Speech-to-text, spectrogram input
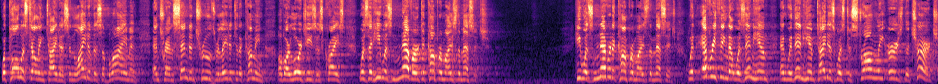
What Paul was telling Titus, in light of the sublime and, and transcendent truths related to the coming of our Lord Jesus Christ, was that he was never to compromise the message. He was never to compromise the message. With everything that was in him and within him, Titus was to strongly urge the church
